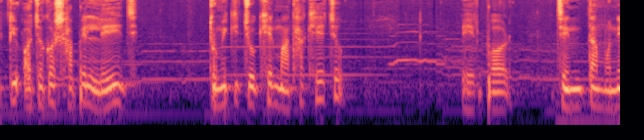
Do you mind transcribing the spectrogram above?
একটি অজগর সাপের লেজ। তুমি কি চোখের মাথা খেয়েছ? এরপর চিন্তামণি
